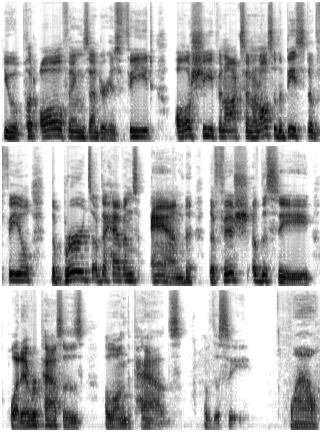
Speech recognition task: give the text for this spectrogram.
You have put all things under his feet, all sheep and oxen, and also the beasts of the field, the birds of the heavens, and the fish of the sea, whatever passes along the paths of the sea. Wow.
